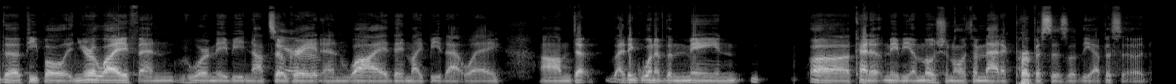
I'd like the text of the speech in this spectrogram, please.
the people in your life and who are maybe not so Yeah. great and why they might be that way um that i think one of the main uh kind of maybe emotional or thematic purposes of the episode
